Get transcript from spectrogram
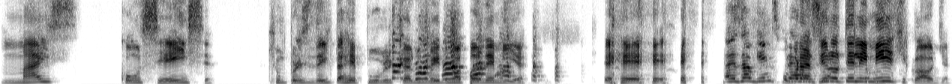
mais consciência que um presidente da república no meio de uma pandemia. É. Mas alguém O Brasil não tem limite, Cláudia.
